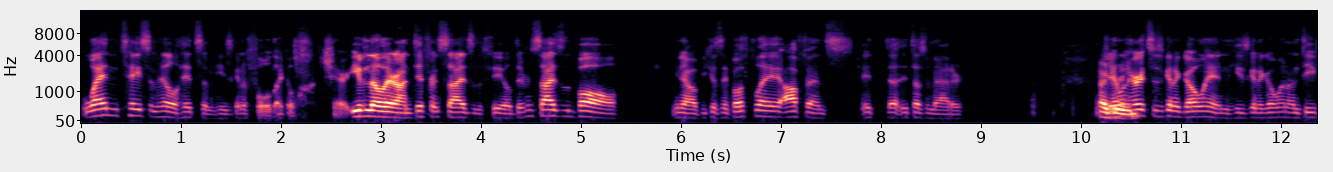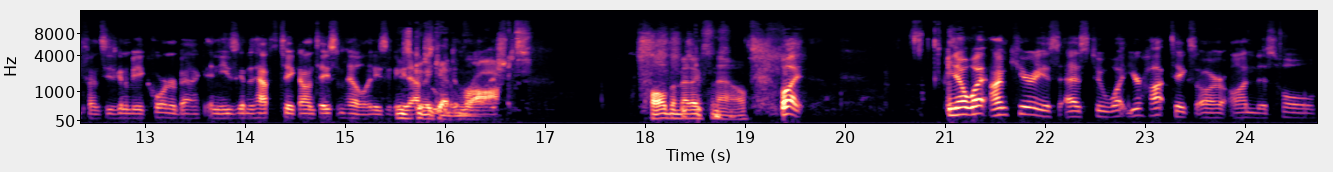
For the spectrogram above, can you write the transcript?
When Taysom Hill hits him, he's going to fold like a lawn chair. Even though they're on different sides of the field, different sides of the ball, you know, because they both play offense. It it doesn't matter. Jalen Agreed. Hurts is going to go in. He's going to go in on defense. He's going to be a cornerback, and he's going to have to take on Taysom Hill, and he's going to He's get gonna absolutely get demolished. rocked. Call the medics now. But you know what? I'm curious as to what your hot takes are on this whole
